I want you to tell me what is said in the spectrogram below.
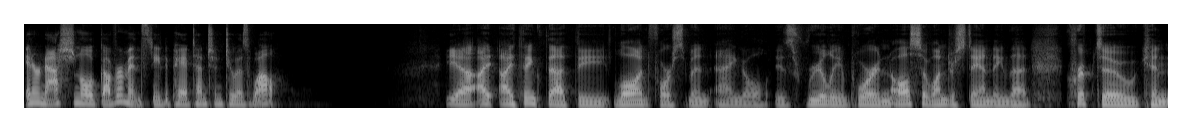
international governments need to pay attention to as well. Yeah, I, I think that the law enforcement angle is really important. Also, understanding that crypto can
